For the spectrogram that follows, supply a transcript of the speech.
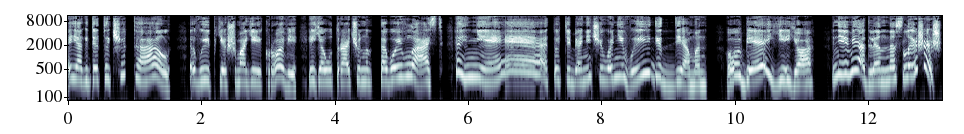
Я где-то читал! Выпьешь моей крови, и я утрачу над тобой власть! Нет, у тебя ничего не выйдет, демон! Убей ее! Немедленно, слышишь?»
